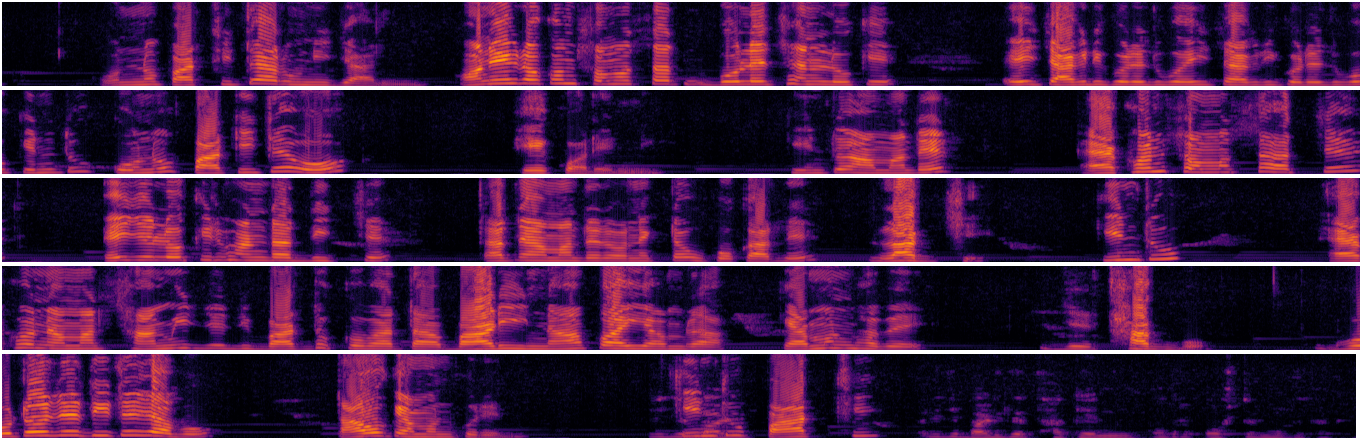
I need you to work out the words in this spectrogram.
অন্য প্রার্থীতে আর উনি যাননি। অনেক রকম সমস্যা বলেছেন লোকে, এই চাকরি করে দেবো, এই চাকরি করে দেবো, কিন্তু কোনো পার্টিতে ও এ করেননি। কিন্তু আমাদের এখন সমস্যা হচ্ছে, এই যে লক্ষ্মীর ভাণ্ডার দিচ্ছে, তাতে আমাদের অনেকটা উপকারে লাগছে। কিন্তু এখন আমার স্বামীর যদি বার্ধক্য ভাতা বাড়ি না পাই আমরা, কেমনভাবে যে থাকব। ভোটও যে দিতে যাব তাও কেমন করে। কিন্তু পারছি। বাড়িতে থাকেন কতটা কষ্টের মধ্যে থাকেন?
